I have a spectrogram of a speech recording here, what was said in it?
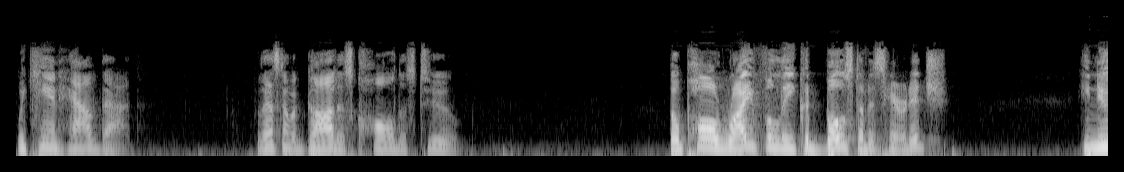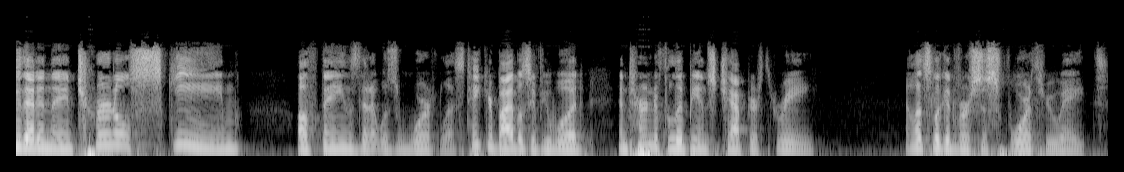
we can't have that. But that's not what God has called us to. Though Paul rightfully could boast of his heritage, he knew that in the internal scheme of things that it was worthless. Take your Bibles if you would and turn to Philippians chapter 3. And let's look at verses 4 through 8.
